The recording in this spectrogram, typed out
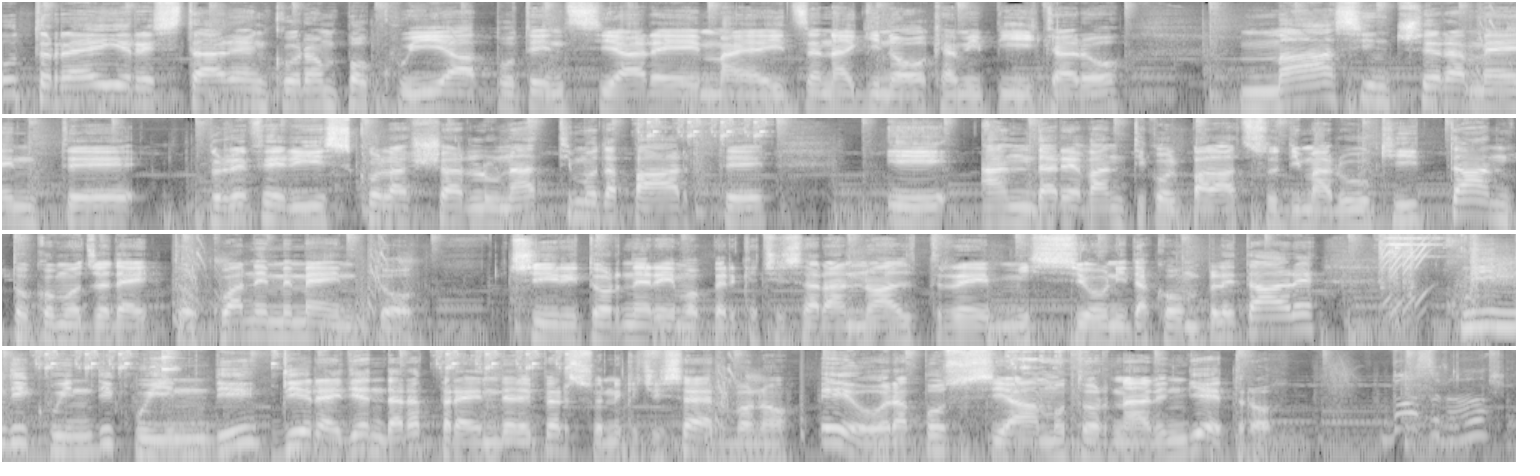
Potrei restare ancora un po' qui a potenziare Izanagi no Kami Picaro, ma sinceramente preferisco lasciarlo un attimo da parte e andare avanti col palazzo di Maruki. Tanto come ho già detto, qua nel Memento ci ritorneremo perché ci saranno altre missioni da completare. Quindi, quindi, quindi direi di andare a prendere le persone che ci servono. E ora possiamo tornare indietro.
